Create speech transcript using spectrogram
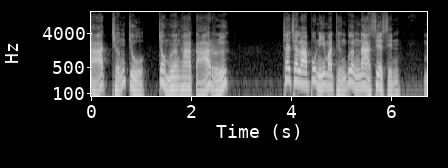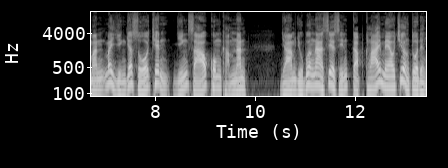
ตาเฉิงจูเจ้าเมืองฮาตาหรือชายชราผู้นี้มาถึงเบื้องหน้าเสี้ยสิน มันไม่หญิงยโสเช่น หญิงสาวคมขำนั้น ยามอยู่เบื้องหน้าเสี้ยสินกับคล้ายแมวเชื่องตัวหนึ่ง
